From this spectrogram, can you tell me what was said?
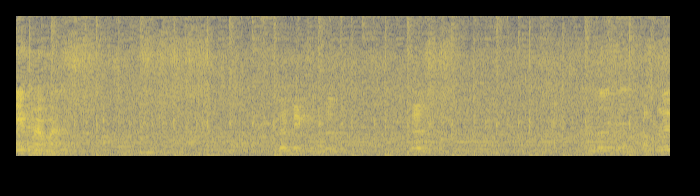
एक नंबर मैम मैम एक मिनट मैम अपने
